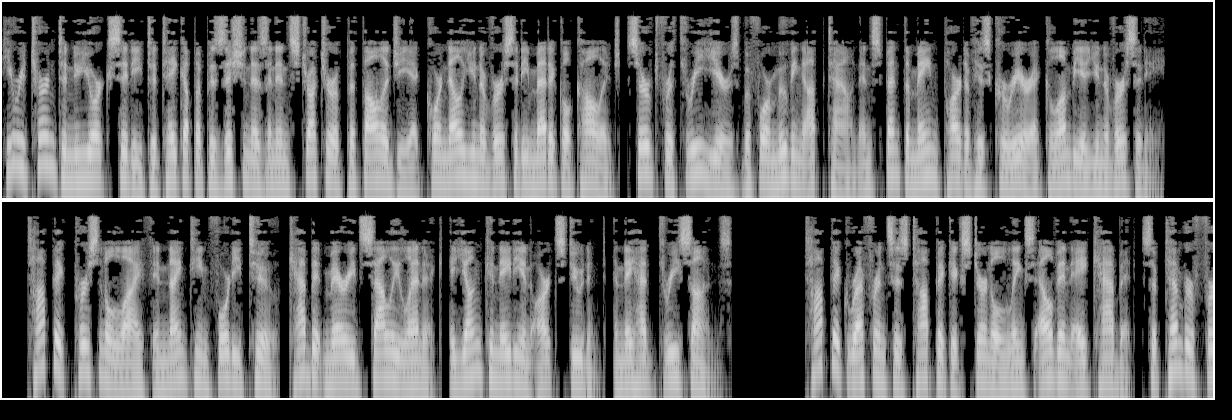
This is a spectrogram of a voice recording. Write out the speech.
He returned to New York City to take up a position as an instructor of pathology at Cornell University Medical College, served for three years before moving uptown and spent the main part of his career at Columbia University. Topic personal life In 1942, Kabat married Sally Lennox, a young Canadian art student, and they had three sons. Topic references Topic External links Elvin A. Kabat, September 1,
